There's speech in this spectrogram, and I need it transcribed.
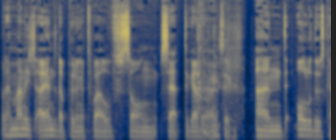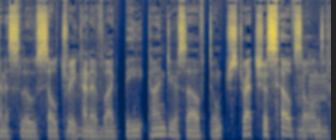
But I managed. I ended up putting a 12 song set together. and all of those kind of slow, sultry, kind of mm. like be kind to yourself, don't stretch yourself songs. Mm-hmm.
